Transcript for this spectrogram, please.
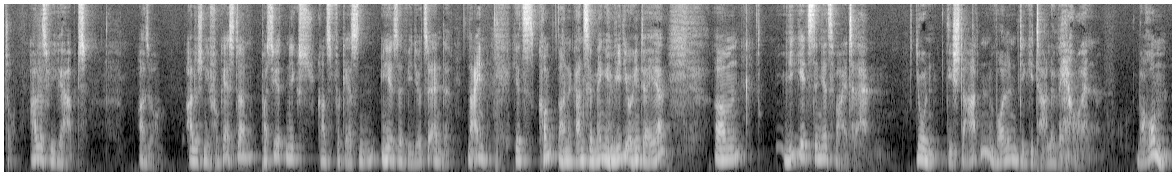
So, alles wie gehabt. Also, alles Schnee vor gestern, passiert nichts, kannst vergessen, hier ist das Video zu Ende. Nein, jetzt kommt noch eine ganze Menge Video hinterher. Ähm, wie geht es denn jetzt weiter? Nun, die Staaten wollen digitale Währungen. Warum?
